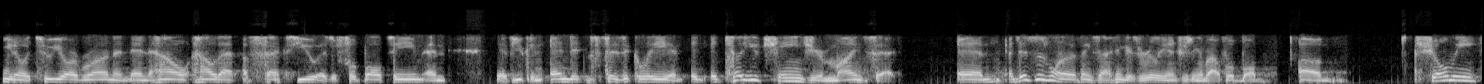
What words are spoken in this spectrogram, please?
you know, a two yard run and, and how, how that affects you as a football team. And if you can end it physically and, and until you change your mindset. And this is one of the things I think is really interesting about football. Um, show me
